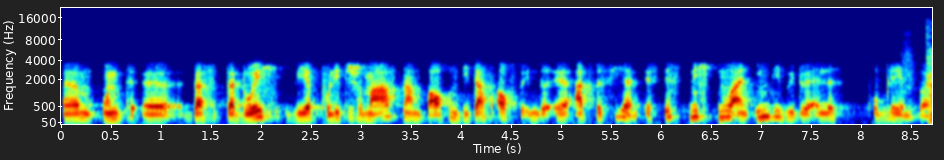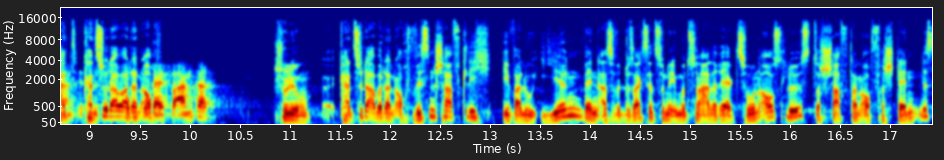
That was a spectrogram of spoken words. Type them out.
ähm, und äh, dass dadurch wir politische Maßnahmen brauchen, die das auch so in, äh, adressieren. Es ist nicht nur ein individuelles Problem. Kannst, kannst du da aber dann auch verankert. Entschuldigung, kannst du da aber dann auch wissenschaftlich evaluieren, wenn, also du sagst jetzt so eine emotionale Reaktion auslöst, das schafft dann auch Verständnis.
